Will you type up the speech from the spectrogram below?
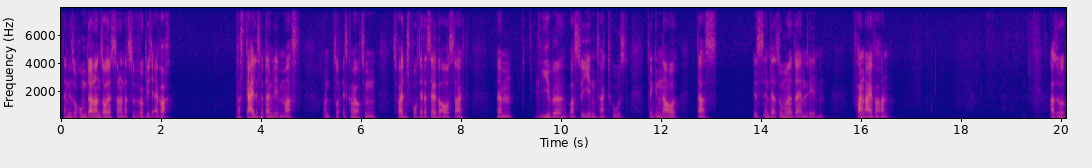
dann hier so rumdallern sollst, sondern dass du wirklich einfach was Geiles mit deinem Leben machst. Und so, jetzt kommen wir auch zum zweiten Spruch, der dasselbe aussagt. Ähm, liebe, was du jeden Tag tust, denn genau das ist in der Summe dein Leben. Fang einfach an. Also,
